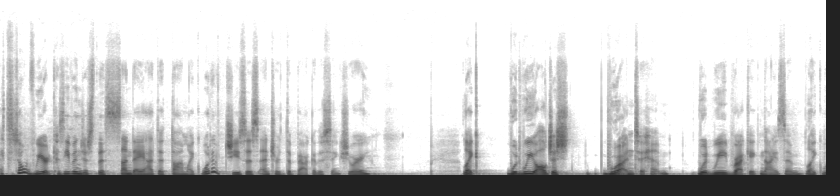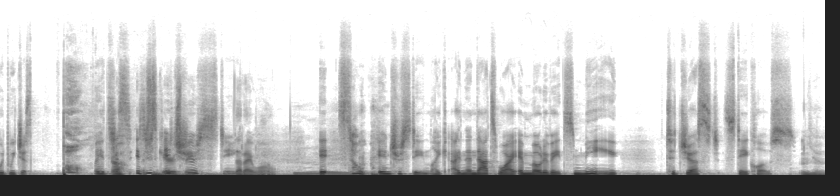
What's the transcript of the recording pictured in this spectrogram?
it's so weird because even just this Sunday, I had the thought, I'm like, what if Jesus entered the back of the sanctuary? Like, would we all just run to him? Would we recognize him? Like, would we just boom? It's just, Ugh, it's it just interesting. that I won't. it's so interesting. Like, and then that's why it motivates me to just stay close, mm-hmm.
